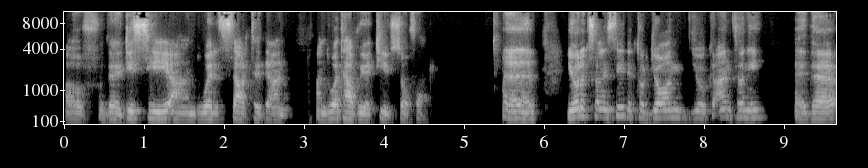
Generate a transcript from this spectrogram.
of the GC and where it started and and what have we achieved so far. Uh, Your Excellency, Dr. John Duke Anthony, uh, the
